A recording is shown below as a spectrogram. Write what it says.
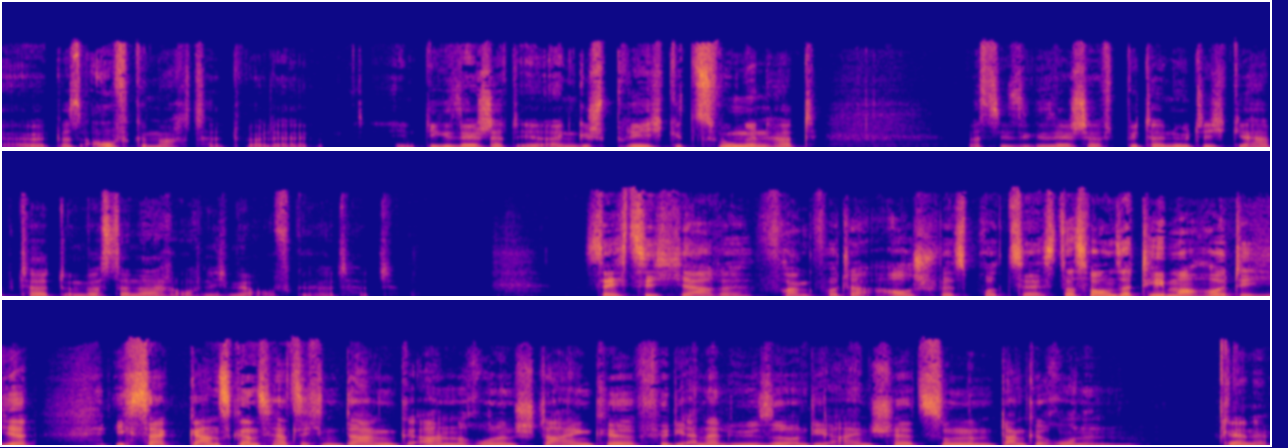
etwas aufgemacht hat, weil er die Gesellschaft in ein Gespräch gezwungen hat, was diese Gesellschaft bitter nötig gehabt hat und was danach auch nicht mehr aufgehört hat. 60 Jahre Frankfurter Auschwitz-Prozess. Das war unser Thema heute hier. Ich sage ganz, ganz herzlichen Dank an Ronen Steinke für die Analyse und die Einschätzungen. Danke, Ronen. Gerne.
